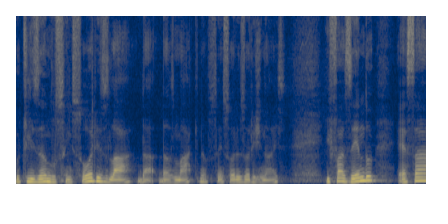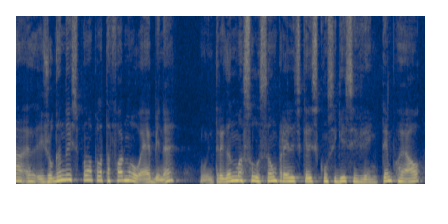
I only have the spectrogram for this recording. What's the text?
utilizando os sensores lá da, das máquinas, os sensores originais, e fazendo essa, jogando isso para uma plataforma web, né? Entregando uma solução para eles que eles conseguissem ver em tempo real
